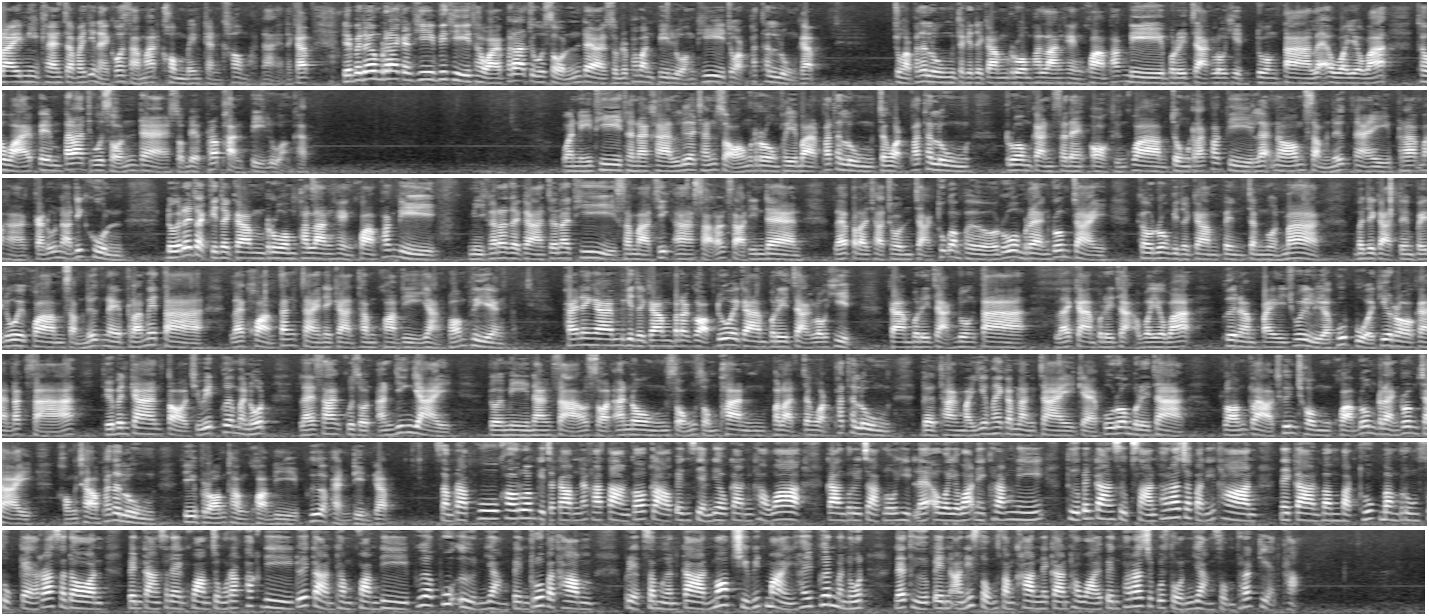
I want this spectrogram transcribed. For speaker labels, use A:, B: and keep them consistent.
A: ใครมีแพลนจะไปที่ไหนก็สามารถคอมเมนต์กันเข้ามาได้นะครับ เดี๋ยวไปเริ่มแรกกันที่พิธีถวายพระราชกุศลแด่สมเด็จพระพันปีหลวงที่จังหวัดพัทลุงครับจังหวัดพัทลุงจัดกิจกรรมรวมพลังแห่งความพักดี บริจาคโลหิตดวงตาและอวัยวะ ถวายเป็นพระราชกุศลแด่สมเด็จพระพันปีหลวงครับ วันนี้ที่ธนาคารเลือดชั้น 2 โรงพยาบาลพัทลุง จังหวัดพัทลุง ร่วมกันแสดงออกถึงความจงรักภักดีและน้อมสำนึกในพระมหากรุณาธิคุณ โดยได้จัดกิจกรรมรวมพลังแห่งความพักดี มีข้าราชการเจ้าหน้าที่ สมาชิกอาสารักษาดินแดน และประชาชนจากทุกอำเภอร่วมแรงร่วมใจเข้าร่วมกิจกรรมเป็นจำนวนมากบรรยากาศเต็มไปด้วยความสำนึกในพระเมตตา และความตั้งใจในการทำความดีอย่างพร้อมเพรียง ภายในงานมีกิจกรรมประกอบด้วยการบริจาคโลหิต การบริจาคดวงตา และการบริจาคอวัยวะ เพื่อนำไปช่วยเหลือผู้ป่วยที่รอการรักษา ถือเป็นการต่อชีวิตเพื่อมนุษย์ และสร้างกุศลอันยิ่งใหญ่ โดยมีนางสาวสอนอนง สงสมพันธ์ปลัดจังหวัดพัทลุง เดินทางมาเยี่ยมให้กำลังใจแก่ผู้ร่วมบริจาคพร้อมกล่าวชื่นชมความร่วมแรงร่วมใจของชาวพัทลุงที่พร้อมทำความดีเพื่อแผ่นดินครับ
B: สำหรับผู้เข้าร่วมกิจกรรมนะคะ ต่างก็กล่าวเป็นเสียงเดียวกันค่ะว่า การบริจาคโลหิตและอวัยวะในครั้งนี้ ถือเป็นการสืบสารพระราชปณิธาน ในการบำบัดทุกข์บำรุงสุขแก่ราษฎร เป็นการแสดงความจงรักภักดี ด้วยการทำความดีเพื่อผู้อื่นอย่างเป็นรูปธรรม เปรียบเสมือนการมอบชีวิตใหม่ให้เพื่อนมนุษย์ และถือเป็นอนิสงส์สำคัญในการถวายเป็นพระราชกุศลอย่างสมพระเกียรติค่ะ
